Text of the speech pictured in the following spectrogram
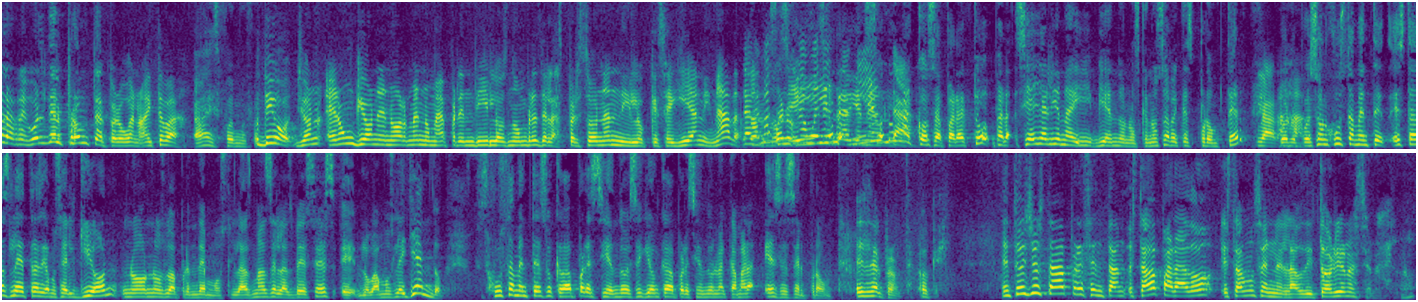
la regó el del prompter, pero bueno, ahí te va. Ay, fue muy fuerte. Digo, yo no- era un guion enorme, no me aprendí los nombres de las personas, ni lo que seguía, ni nada. Además, Bueno, es una buena la herramienta. Solo una cosa, para, para si hay alguien ahí viéndonos que no sabe qué es prompter, Claro. bueno, Ajá. pues son justamente estas letras, digamos, el guion no nos lo aprendemos, las más de las veces eh, lo vamos leyendo. Justamente eso que va apareciendo, ese guion que va apareciendo en la cámara, ese es el prompter. Ese es el prompter, ok. Entonces yo estaba presentando, estaba parado, estábamos en el Auditorio Nacional, ¿no?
